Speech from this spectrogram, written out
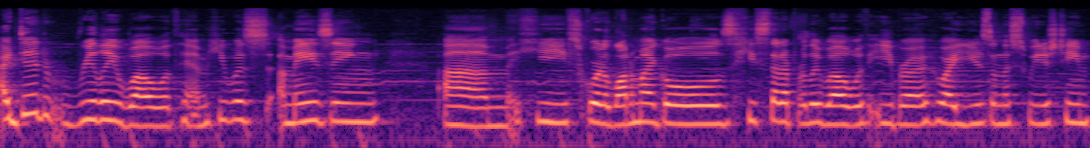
I did really well with him. He was amazing. Um, he scored a lot of my goals. He set up really well with Ibra, who I used on the Swedish team.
